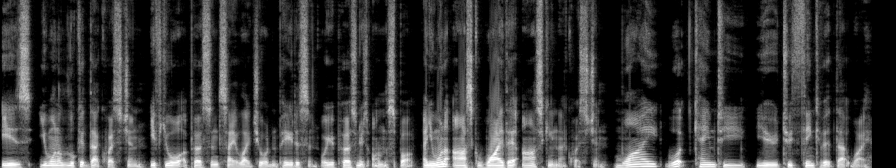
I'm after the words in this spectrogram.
is you want to look at that question if you're a person, say, like Jordan Peterson, or you're a person who's on the spot, and you want to ask why they're asking that question. Why, what came to you to think of it that way?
